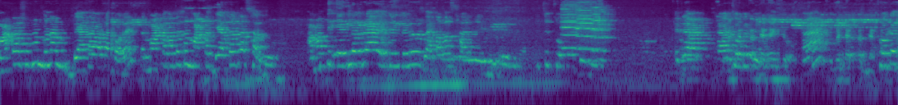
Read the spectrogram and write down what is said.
মাথা ব্যথা ব্যথা করে মাথা ব্যথা মাথা ব্যথাটা ছাড়বো আমার তো এগুলো এগুলো ব্যথাটা ছাড়ে নেই কিছু চোখে দেখি। এটা ডাক্তার। দেখাইছো? হ্যাঁ? চোখের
